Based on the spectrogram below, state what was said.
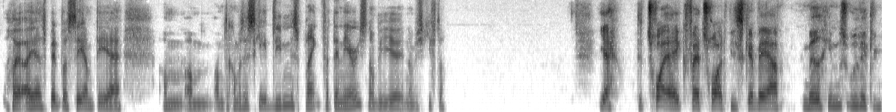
og, og jeg er spændt på at se, om det er om, om, om der kommer til at ske et lignende spring for Daenerys, når vi, øh, når vi skifter. Ja, det tror jeg ikke, for jeg tror, at vi skal være med hendes udvikling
